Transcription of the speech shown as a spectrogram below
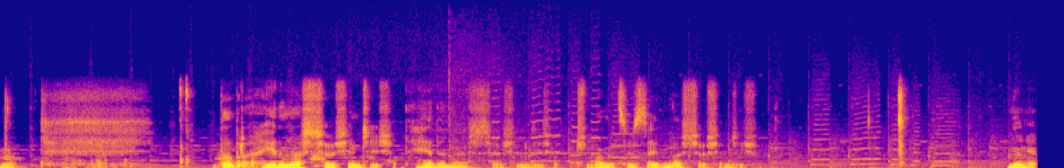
No. Dobra, 11,80. 11,80. Czy mamy coś za 11,80? No nie.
